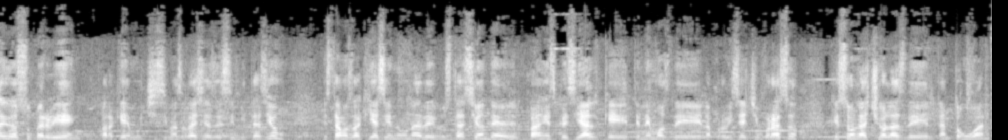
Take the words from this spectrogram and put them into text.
ha ido súper bien. Para que muchísimas gracias de esa invitación. Estamos aquí haciendo una degustación del pan especial que tenemos de la provincia de Chimborazo, que son las cholas del Cantón Guano.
